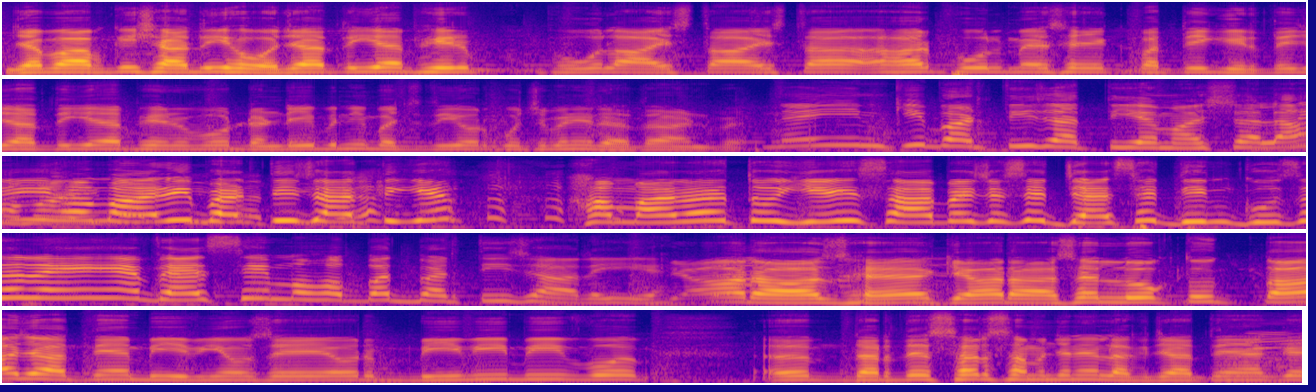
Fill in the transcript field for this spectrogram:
जब आपकी शादी हो जाती है फिर फूल आहिस्ता आहिस्ता हर फूल में से एक पत्ती गिरती जाती है फिर वो डंडी भी नहीं बचती और कुछ भी नहीं रहता एंड पे। नहीं इनकी बढ़ती जाती है माशाल्लाह। नहीं, हमारी बढ़ती जाती है। हमारा तो ये हिसाब है जैसे जैसे दिन गुजर रहे हैं वैसे मोहब्बत बढ़ती जा रही है। क्या राज है क्या राज है? लोग तो ता जाते हैं बीवियों से और बीवी भी वो दर्द सर समझने लग जाते हैं कि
